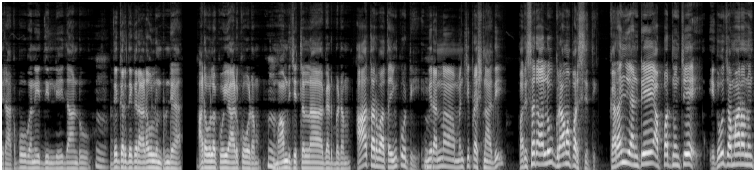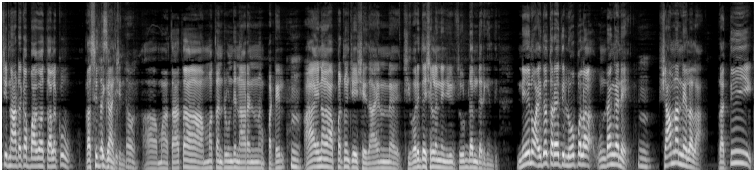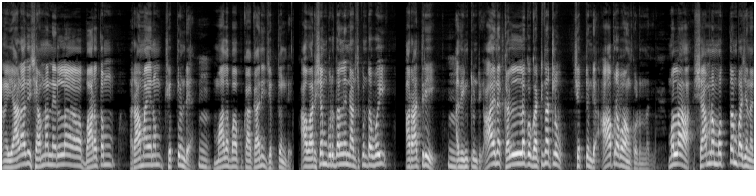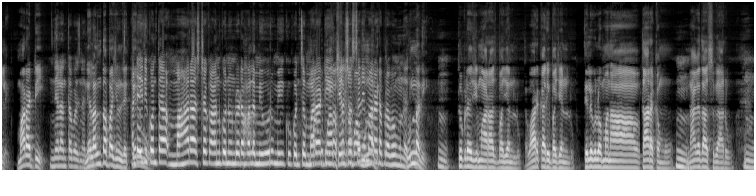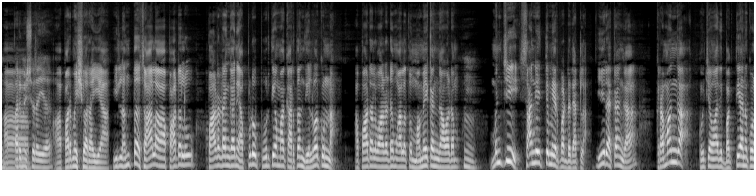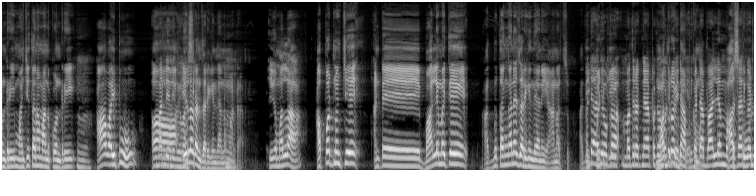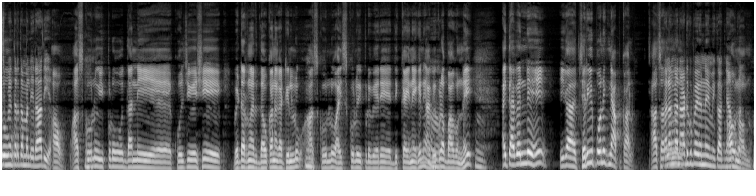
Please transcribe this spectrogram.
రాకపోవు కానీ దిల్లి దాండు దగ్గర దగ్గర అడవులు ఉంటుండే. అడవులకు పోయి ఆడుకోవడం మామిడి చెట్లలా గడపడం. ఆ తర్వాత ఇంకోటి మీరు అన్న మంచి ప్రశ్న అది. పరిసరాలు గ్రామ పరిస్థితి. కరంజి అంటే అప్పటి నుంచే ఏదో జమానా నుంచి నాటక భాగవతాలకు ప్రసిద్ధిగాంచింది మా తాత అమ్మ తండ్రి ఉండే నారాయణ పటేల్ ఆయన అప్పటి నుంచి చేసేది. ఆయన చివరి దశలో నేను చూడడం జరిగింది. నేను ఐదో తరగతి లోపల ఉండంగానే శ్యామన నెలల ప్రతి ఏడాది శ్యామన నెలల భారతం రామాయణం చెప్తుండే. ఉమ్, మాదబాపు కాక అని చెప్తుండే. ఆ వర్షం బురదల్ని నడుచుకుంటా పోయి ఆ రాత్రి అది వింటుంటే ఆయన కళ్ళకు గట్టినట్లు చెప్తుండే. ఆ ప్రభావం కూడా ఉన్నది. మళ్ళా శ్యామనం మొత్తం భజనలే మరాఠీ నెలంతా భజన నెలంతా భజనలే అంటే ఇది కొంత మహారాష్ట్రకు ఆనుకొని ఉండడం వల్ల మీ ఊరు మీకు కొంచెం మరాఠీ తెలిసి మరాఠా ప్రభావం ఉన్నది. ఉన్నది. ఉమ్, తుకుడేజీ మహారాజ్ భజనలు వారకారి భజనలు తెలుగులో మన తారకము నాగదాసు గారు ఆ, పరమేశ్వరయ్య. ఆ పరమేశ్వర్ అయ్య వీళ్ళంతా చాలా ఆ పాటలు పాడడం కానీ అప్పుడు పూర్తిగా మాకు అర్థం తెలియకున్నా ఆ పాటలు పాడడం వాళ్ళతో మమేకం కావడం మంచి సాన్నిహిత్యం ఏర్పడ్డది అట్లా. ఈ రకంగా క్రమంగా కొంచెం అది భక్తి అనుకోండి మంచితనం అనుకోండి ఆ వైపు వెళ్ళడం జరిగింది అన్నమాట ఇక మళ్ళా అప్పటి నుంచే అంటే బాల్యం అయితే అద్భుతంగానే జరిగింది అని అనొచ్చు. అది ఒక మధుర జ్ఞాపకం మధుర. జ్ఞాపకం. బాల్యం ఒకసారి స్కూలు- గడిచిపోయిన తర్వాత మళ్ళీ రాదు ఆ స్కూలు ఇప్పుడు దాన్ని కూల్చివేసి వెటర్నరీ దవాఖాన కట్టిండ్లు. ఆ స్కూళ్ళు హై స్కూల్ ఇప్పుడు వేరే దిక్కు అయినాయి కానీ అవి కూడా బాగున్నాయి. అయితే అవన్నీ ఇక చెరిగిపోని జ్ఞాపకాలు. ఆ చదువు బలంగా నాటుకుపోయి ఉన్నాయి మీకు అవునవును.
